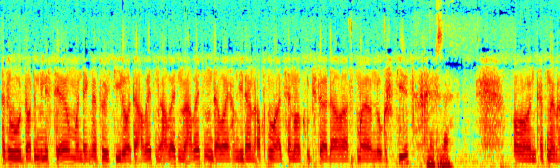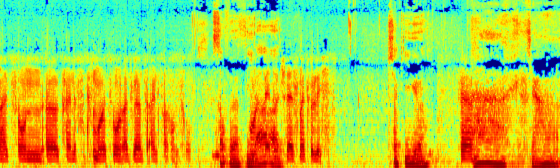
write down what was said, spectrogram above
also dort im Ministerium, man denkt natürlich, die Leute arbeiten, arbeiten, arbeiten und dabei haben die dann auch nur, als der neue Computer da war, erstmal nur gespielt klar. und hatten dann halt so eine äh, kleine Flugsimulation, also ganz einfach und so. Software, Und ja. Battle Chess natürlich. Chuck Yeager. Ja. Ach, ja.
